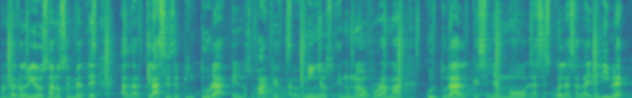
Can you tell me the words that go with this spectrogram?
Manuel Rodríguez Lozano se mete a dar clases de pintura en los parques a los niños en un nuevo programa cultural que se llamó Las Escuelas al Aire Libre.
